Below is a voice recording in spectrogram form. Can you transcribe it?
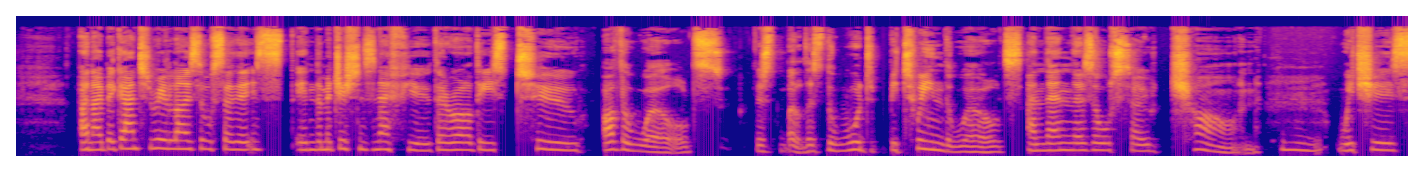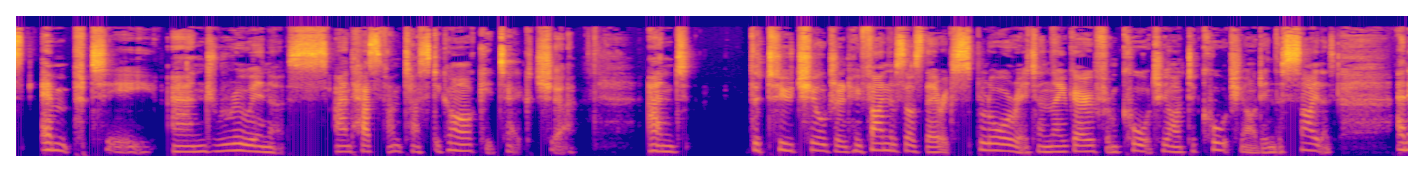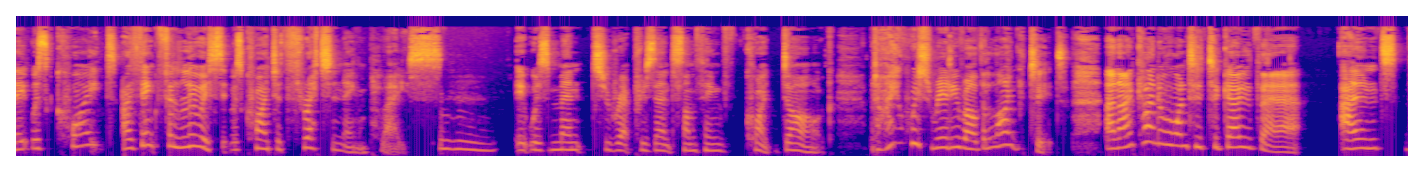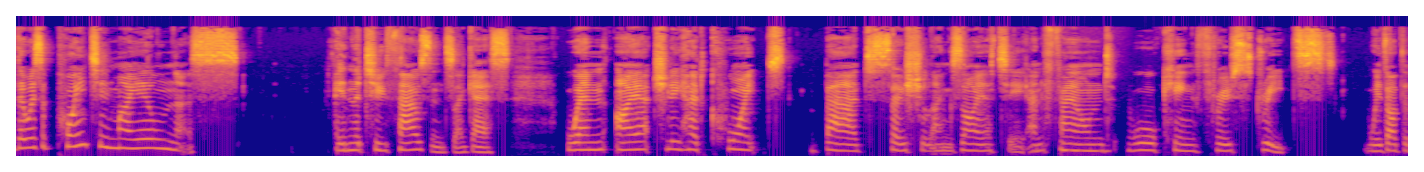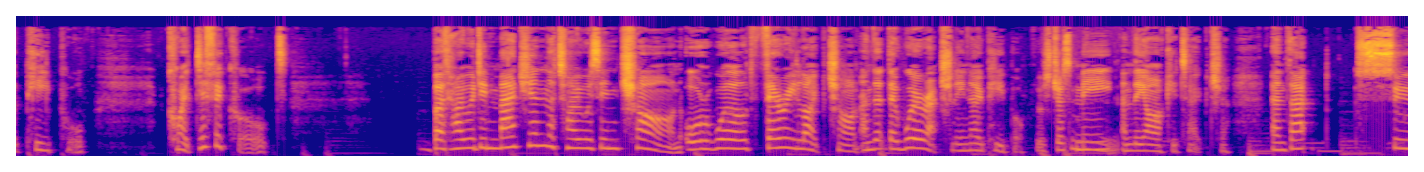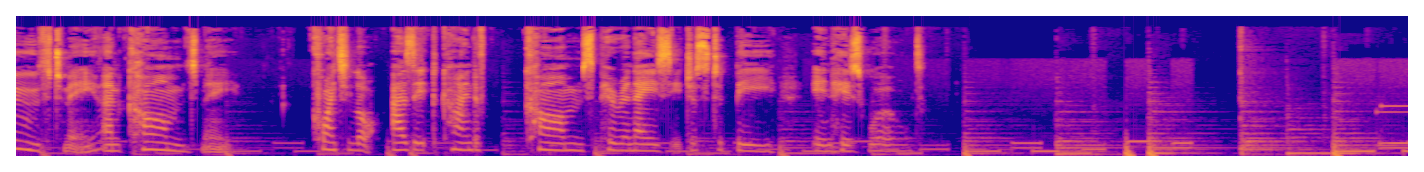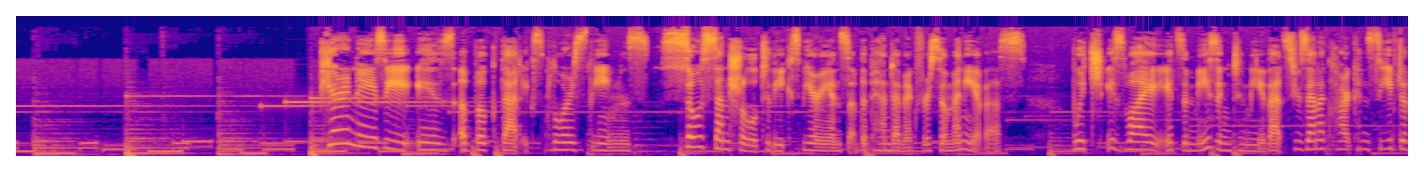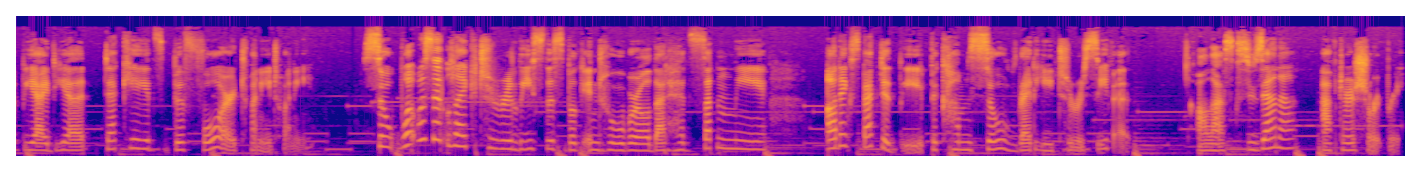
And I began to realize also that in The Magician's Nephew, there are these two other worlds. There's, well, there's the wood between the worlds, and then there's also Charn, mm. which is empty and ruinous and has fantastic architecture. And the two children who find themselves there explore it and they go from courtyard to courtyard in the silence. And it was quite, I think for Lewis, it was quite a threatening place. Mm-hmm. It was meant to represent something quite dark, but I always really rather liked it. And I kind of wanted to go there. And there was a point in my illness in the 2000s, I guess, when I actually had quite bad social anxiety and found mm. walking through streets with other people quite difficult. But I would imagine that I was in Charn or a world very like Charn and that there were actually no people. It was just mm. me and the architecture. And that soothed me and calmed me quite a lot as it kind of calms Piranesi just to be in his world. Piranesi is a book that explores themes so central to the experience of the pandemic for so many of us, which is why it's amazing to me that Susanna Clarke conceived of the idea decades before 2020. So, what was it like to release this book into a world that had suddenly, unexpectedly, become so ready to receive it? I'll ask Susanna after a short break.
